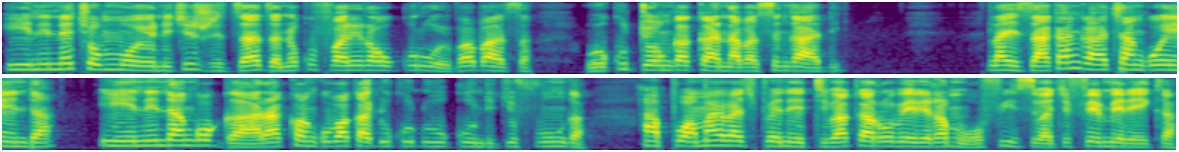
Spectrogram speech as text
ini nechomwoyo ndichizvidzadza nokufarira ukuru hwepabasa hwekutonga kana vasingadi. Liza akanga achangoenda ini ndangogara kanguva kaduku duku ndichifunga apo amai vachipeneti vakaroverera muhofisi vachifemereka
